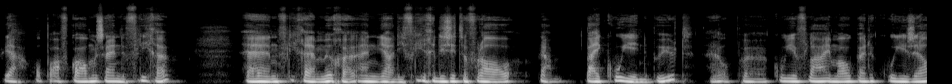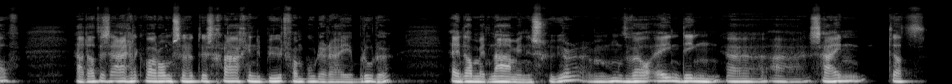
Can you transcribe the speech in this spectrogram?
ja, op afkomen zijn de vliegen. En vliegen en muggen. En ja, die vliegen die zitten vooral ja, bij koeien in de buurt. Hè, op koeienvlaai, maar ook bij de koeien zelf. Nou, dat is eigenlijk waarom ze dus graag in de buurt van boerderijen broeden. En dan met name in een schuur. Er moet wel één ding zijn. Dat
